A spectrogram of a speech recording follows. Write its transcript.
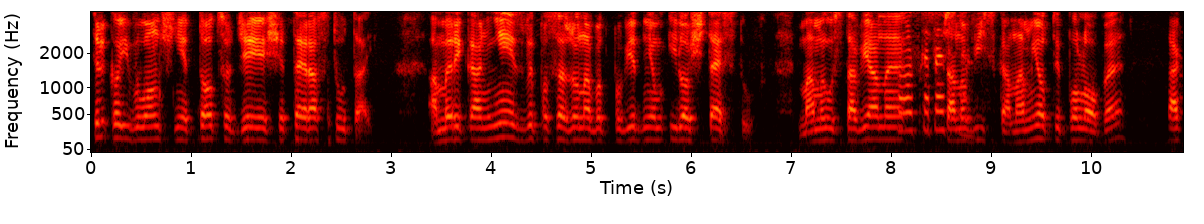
tylko i wyłącznie to, co dzieje się teraz tutaj. Ameryka nie jest wyposażona w odpowiednią ilość testów. Mamy ustawiane Polska stanowiska, namioty polowe, tak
